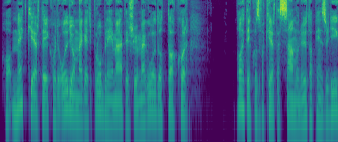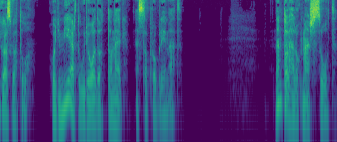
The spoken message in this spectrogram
Ha megkérték, hogy oldjon meg egy problémát, és ő megoldotta, akkor tajtékozva kérte számon őt a pénzügyi igazgató, hogy miért úgy oldotta meg ezt a problémát. Nem találok más szót,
